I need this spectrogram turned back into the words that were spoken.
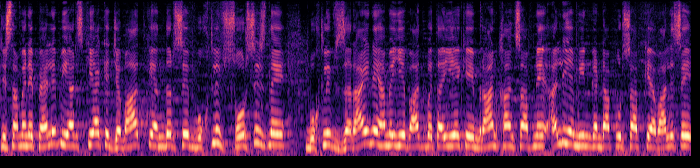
जिस तरह मैंने पहले भी अर्ज़ किया कि जमात के अंदर से मुख्तफ सोर्सेज ने, मुख्तलिफ़ ज़राए ने हमें ये बात बताई है कि इमरान खान साहब ने अली अमीन गंडापुर साहब के हवाले से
